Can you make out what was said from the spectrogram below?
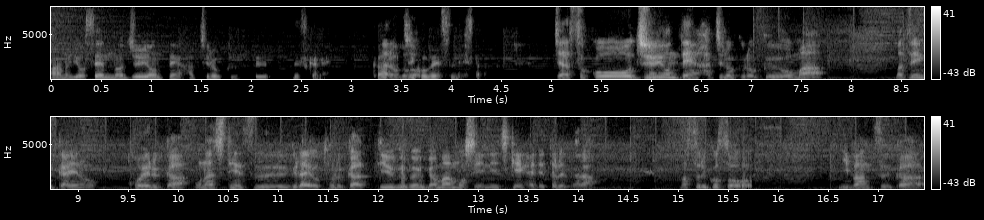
あの予選の14.86ですかね。が自己ベストでした。じゃあそこを14.866を、まあ、まあ前回の超えるか同じ点数ぐらいを取るかっていう部分が、まあ、もし NHK 杯で取れたら、まあ、それこそ2番通過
